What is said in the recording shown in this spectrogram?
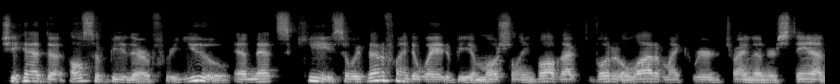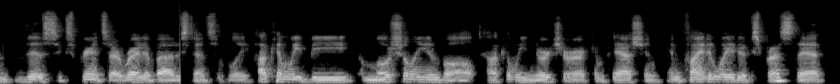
she had to also be there for you, and that's key. So we've got to find a way to be emotionally involved. I've devoted a lot of my career to trying to understand this experience I write about extensively. How can we be emotionally involved? How can we nurture our compassion and find a way to express that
